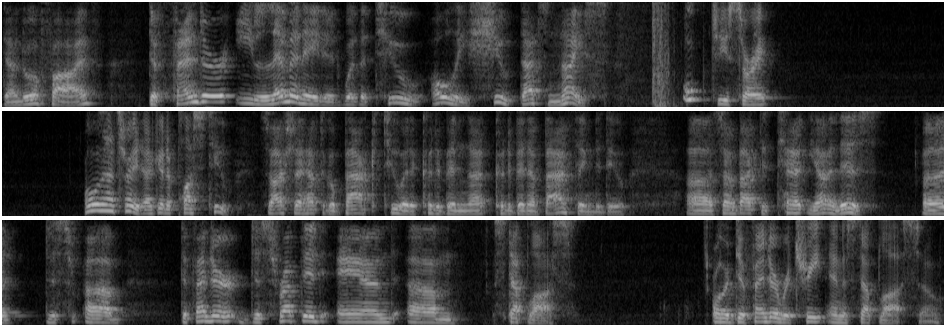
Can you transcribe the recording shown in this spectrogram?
down to a five defender eliminated with a two holy shoot that's nice Oh, geez, sorry. Oh, that's right. I get a plus two. So actually, I have to go back to it. It could have been that could have been a bad thing to do. Uh, so I'm back to ten. Yeah, it is. Uh, dis, uh, defender disrupted and um, step loss, or defender retreat and a step loss. So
